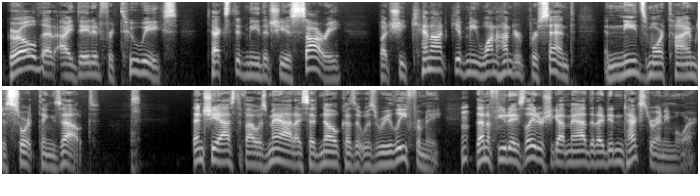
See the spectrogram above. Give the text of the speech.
a girl that I dated for two weeks texted me that she is sorry, but she cannot give me 100% and needs more time to sort things out. Then she asked if I was mad. I said no because it was relief for me. Mm. Then a few days later, she got mad that I didn't text her anymore.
